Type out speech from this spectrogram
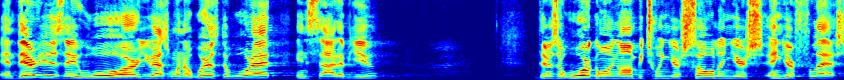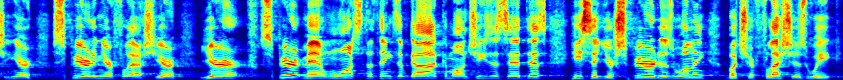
And there is a war. You ask one, where's the war at? Inside of you. There's a war going on between your soul and your, and your flesh, and your spirit and your flesh. Your, your spirit man wants the things of God. Come on, Jesus said this. He said, Your spirit is willing, but your flesh is weak.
